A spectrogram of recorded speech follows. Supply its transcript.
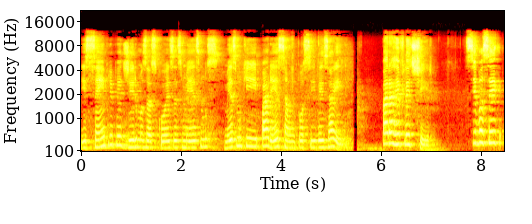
e sempre pedirmos as coisas mesmos, mesmo que pareçam impossíveis a Ele. Para refletir, se você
